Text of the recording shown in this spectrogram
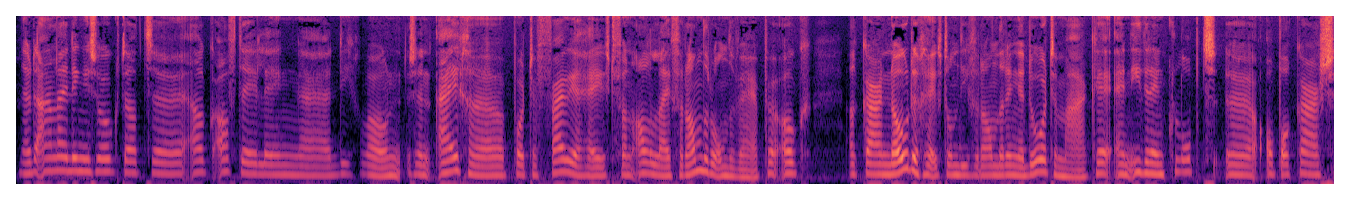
Nou, de aanleiding is ook dat uh, elke afdeling uh, die gewoon zijn eigen portefeuille heeft van allerlei veranderonderwerpen, ook elkaar nodig heeft om die veranderingen door te maken. En iedereen klopt uh, op elkaars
